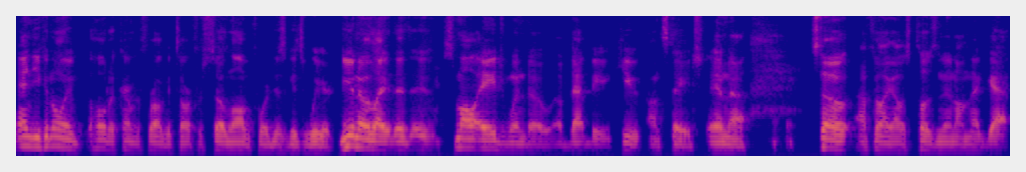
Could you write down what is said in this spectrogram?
And you can only hold a Kermit Frog guitar for so long before it just gets weird, you know. Like the, small age window of that being cute on stage, and uh, so I feel like I was closing in on that gap.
